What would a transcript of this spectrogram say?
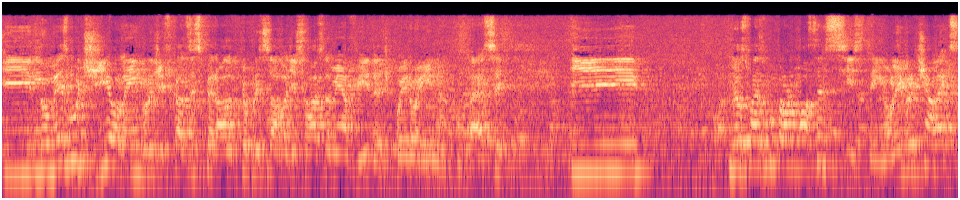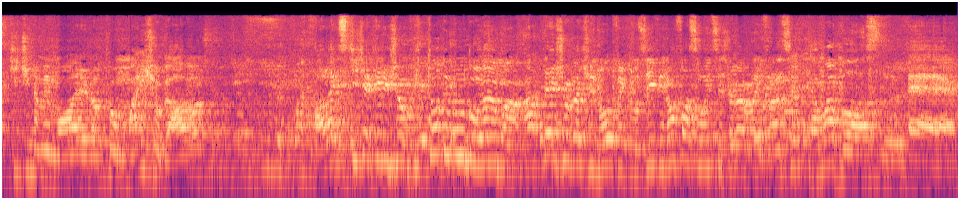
E no mesmo dia eu lembro de ficar desesperado porque eu precisava disso o resto da minha vida, tipo heroína, acontece. E meus pais compraram o Master System. Eu lembro que tinha Alex Kidd na memória, era o que eu mais jogava. Alex Kidd é aquele jogo que todo mundo ama, até jogar de novo, inclusive. Não façam isso se jogaram na infância. É uma bosta. É.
